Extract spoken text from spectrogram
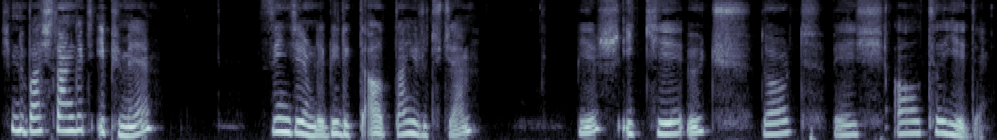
Şimdi başlangıç ipimi zincirimle birlikte alttan yürüteceğim. 1 2 3 4 5 6 7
